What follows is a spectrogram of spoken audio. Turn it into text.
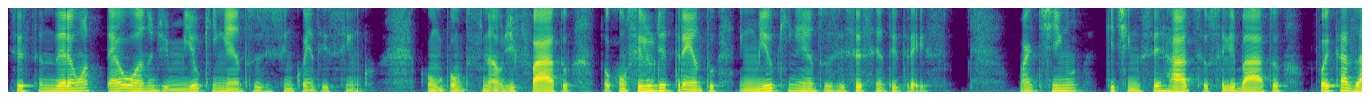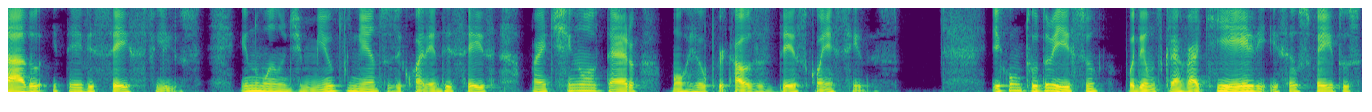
se estenderam até o ano de 1555, com um ponto final de fato no Concílio de Trento em 1563. Martinho, que tinha encerrado seu celibato, Foi casado e teve seis filhos, e no ano de 1546 Martinho Lutero morreu por causas desconhecidas. E com tudo isso, podemos cravar que ele e seus feitos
